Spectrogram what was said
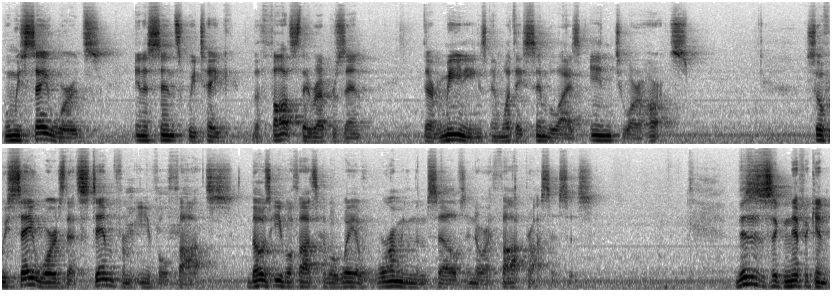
When we say words, in a sense, we take the thoughts they represent, their meanings, and what they symbolize into our hearts. So if we say words that stem from evil thoughts, those evil thoughts have a way of worming themselves into our thought processes. This is a significant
